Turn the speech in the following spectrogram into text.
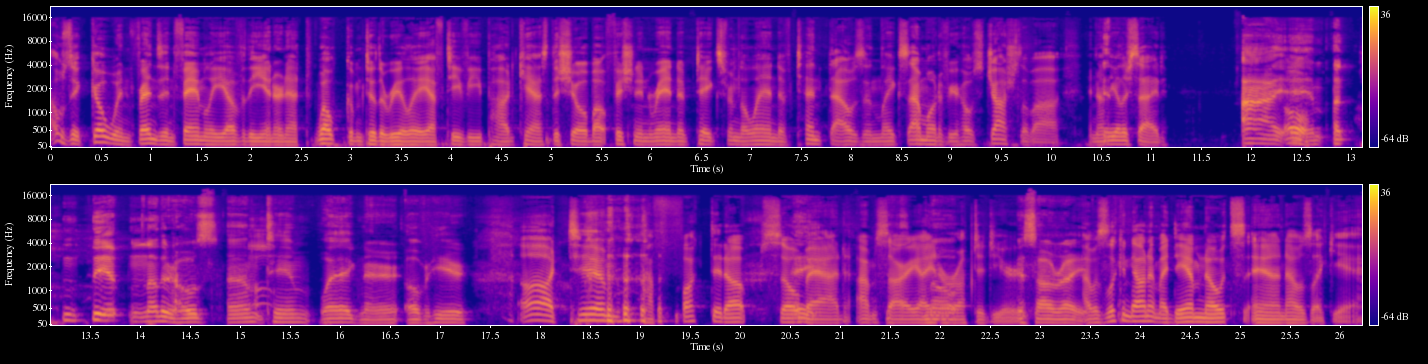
How's it going, friends and family of the internet? Welcome to the Real AF TV podcast, the show about fishing and random takes from the land of 10,000 lakes. I'm one of your hosts, Josh LaBaw. And on the other side, I Oh. am a, another host. I'm oh. Tim Wagner over here. oh, Tim, I fucked it up so Hey. bad. I'm sorry I No, interrupted your. It's all right. I was looking down at my damn notes and I was like, yeah,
